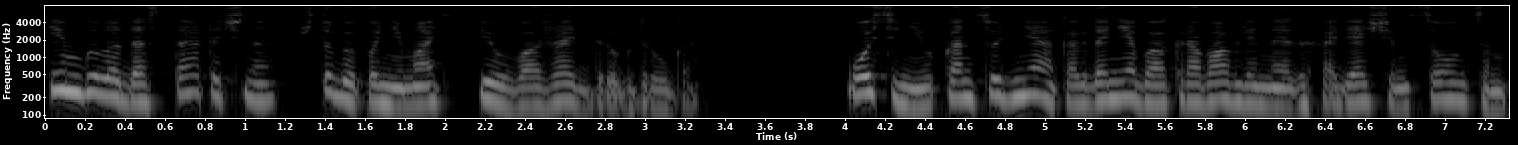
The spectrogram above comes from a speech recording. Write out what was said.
им было достаточно, чтобы понимать и уважать друг друга. Осенью, к концу дня, когда небо, окровавленное заходящим солнцем,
